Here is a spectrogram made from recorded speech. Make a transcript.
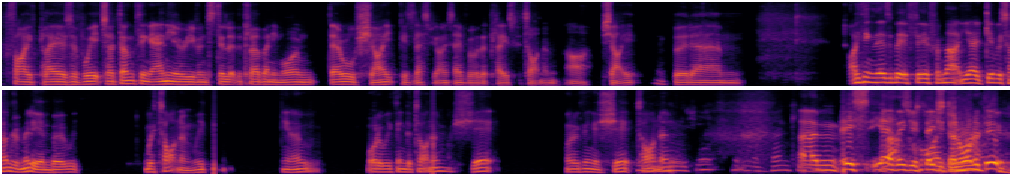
five players, of which I don't think any are even still at the club anymore, and they're all shite. Because let's be honest, everyone that plays for Tottenham are shite. But um, I think there's a bit of fear from that. Yeah, give us 100 million, but we, we're Tottenham. We, you know, what do we think of Tottenham? Shit. What do we think of shit, Tottenham? Thank you. Um, it's yeah, they just they just don't know what to do.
